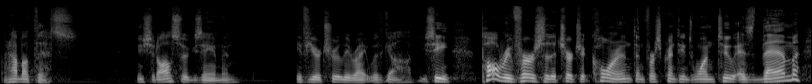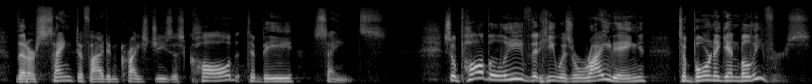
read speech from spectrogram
But how about this? You should also examine if you're truly right with God. You see, Paul refers to the church at Corinth in 1 Corinthians 1 2 as them that are sanctified in Christ Jesus, called to be saints. So Paul believed that he was writing to born again believers.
